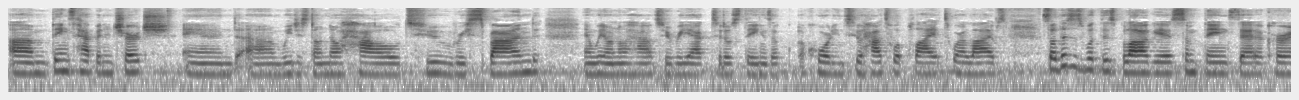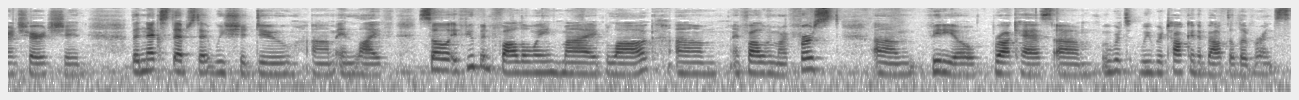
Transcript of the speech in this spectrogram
Um, things happen in church, and um, we just don't know how to respond, and we don't know how to react to those things according to how to apply it to our lives. So, this is what this blog is some things that occur in church and the next steps that we should do um, in life. So, if you've been following my blog um, and following my first um, video broadcast, um, we were t- we were talking about deliverance,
